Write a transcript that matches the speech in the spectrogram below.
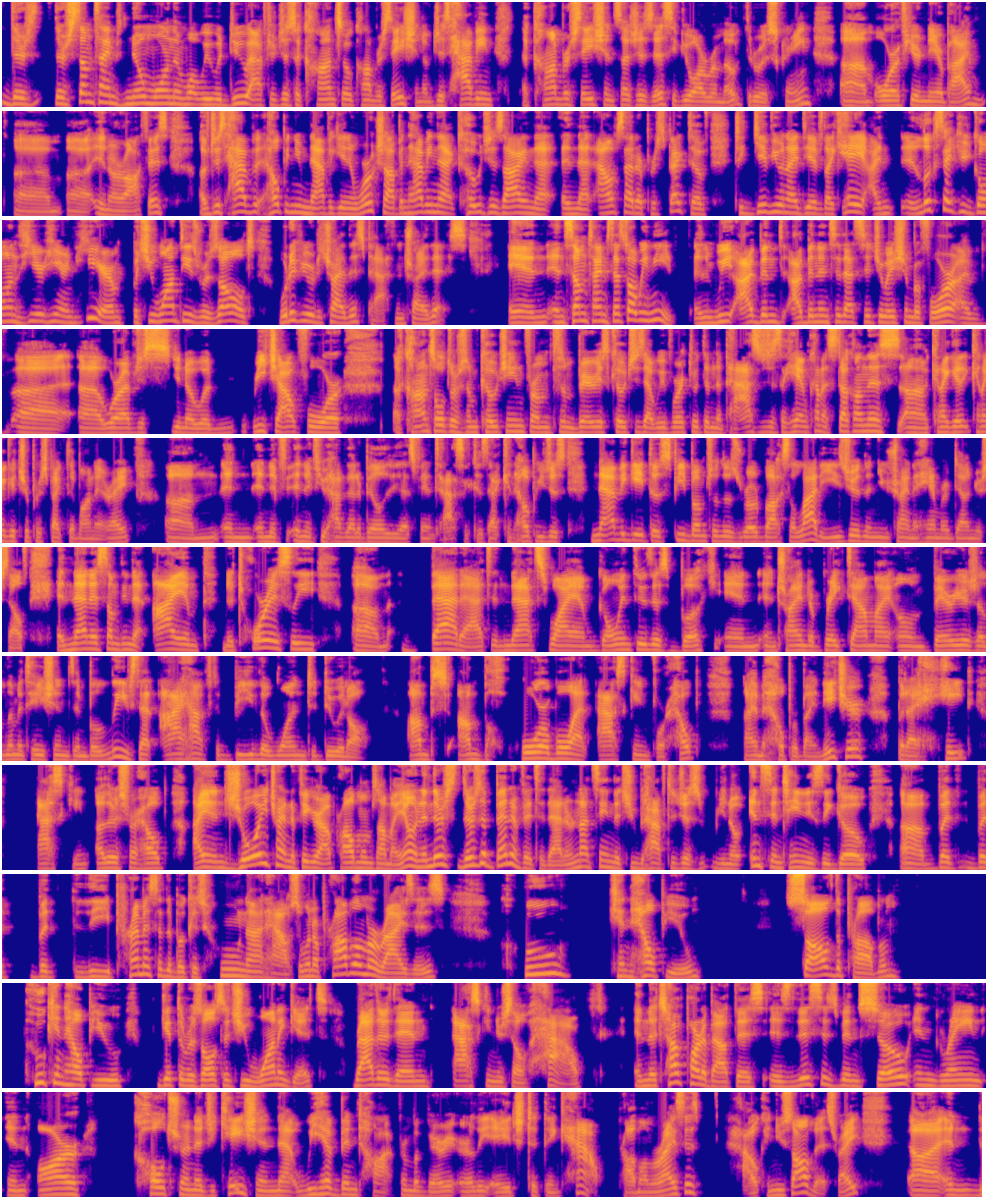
there's there's sometimes no more than what we would do after just a console conversation of just having a conversation such as this if you are remote through a screen um, or if you're nearby um, uh, in our office of just have helping you navigate a workshop and having that coach's eye and that and that outsider perspective to give you an idea of like hey I, it looks like you're going here here and here but you want these results. What if you were to try this path and try this? And and sometimes that's all we need and we i've been i've been into that situation before. I've uh, uh, where i've just you know would reach out for a consult or some coaching from some various coaches that we've worked with in the past. It's just like hey i'm kind of stuck on this. Uh, can i get can i get your perspective on it? Right? Um, and and if and if you have that ability that's fantastic because that can help you just navigate those speed bumps or those roadblocks a lot easier than you trying to hammer it down yourself. And that is something that i am notoriously um, bad at and that's why i'm going through this book and and trying to break down my own barriers or limitations and beliefs that I have to be the one to do it all. I'm I'm horrible at asking for help. I am a helper by nature, but I hate asking others for help. I enjoy trying to figure out problems on my own, and there's there's a benefit to that. I'm not saying that you have to just you know instantaneously go, uh, but but but the premise of the book is who, not how. So when a problem arises, who can help you solve the problem, who can help you get the results that you want to get rather than asking yourself how. And the tough part about this is this has been so ingrained in our culture and education that we have been taught from a very early age to think how. Problem arises, how can you solve this, right? Uh, and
